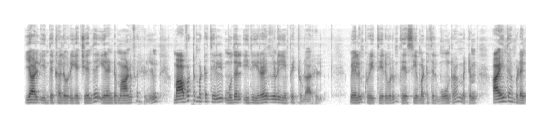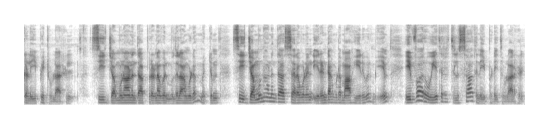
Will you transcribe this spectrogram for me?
யாழ் இந்து கல்லூரியைச் சேர்ந்த இரண்டு மாணவர்கள் மாவட்ட மட்டத்தில் முதல் இரு இடங்களையும் பெற்றுள்ளார்கள். மேலும் குறித்த இருவரும் தேசிய மட்டத்தில் மூன்றாம் மற்றும் ஐந்தாம் இடங்களை பெற்றுள்ளார்கள். சி. ஜமுனானந்தா பிரணவன் முதலாம் இடம் மற்றும் சி. ஜமுனானந்தா சரவணன் இரண்டாம் இடம் ஆகிய இருவருமே இவ்வாறு உயர்தரத்தில் சாதனை படைத்துள்ளார்கள்.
